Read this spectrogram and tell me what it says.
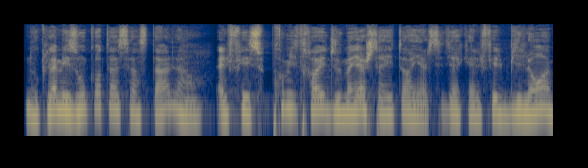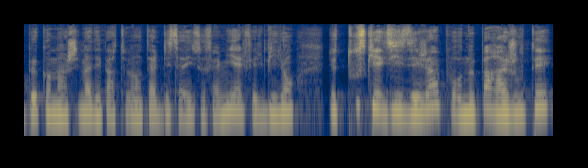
Donc la maison, quand elle s'installe, elle fait ce premier travail de maillage territorial, c'est-à-dire qu'elle fait le bilan, un peu comme un schéma départemental des services aux familles, elle fait le bilan de tout ce qui existe déjà pour ne pas rajouter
